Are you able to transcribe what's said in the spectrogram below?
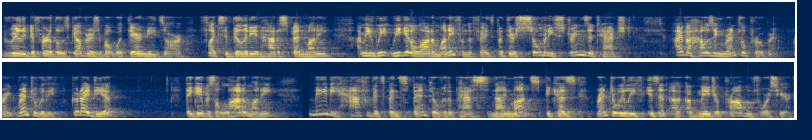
really defer to those governors about what their needs are, flexibility and how to spend money. I mean, we, we get a lot of money from the feds, but there's so many strings attached I have a housing rental program, right? Rental relief, good idea. They gave us a lot of money. Maybe half of it's been spent over the past nine months because rental relief isn't a, a, major problem for us here.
